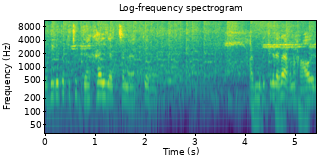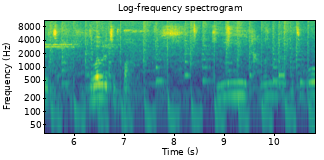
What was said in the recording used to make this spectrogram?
ওদিকে তো কিছু দেখাই যাচ্ছে না একেবারে। আর মুখের থেকে দেখো এখনও হাওয়া বেরোচ্ছে, ধোয়া বেরোচ্ছে ধোয়া কি ঠান্ডা দিচ্ছে গো।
